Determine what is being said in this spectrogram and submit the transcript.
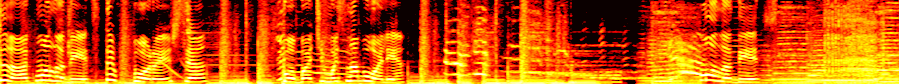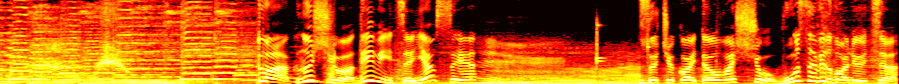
Так, молодець, ти впораєшся. Побачимось на волі. Молодець. Так, ну що, дивіться, я все. Зачекайте, у вас що? Вуса відвалюються?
